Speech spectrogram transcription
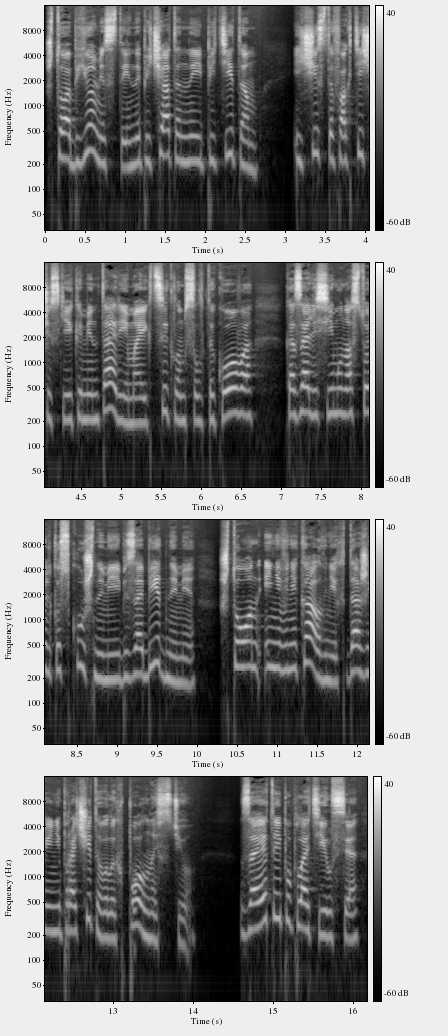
что объемистые, напечатанные аппетитом и чисто фактические комментарии моих циклам Салтыкова казались ему настолько скучными и безобидными, что он и не вникал в них, даже и не прочитывал их полностью. За это и поплатился –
